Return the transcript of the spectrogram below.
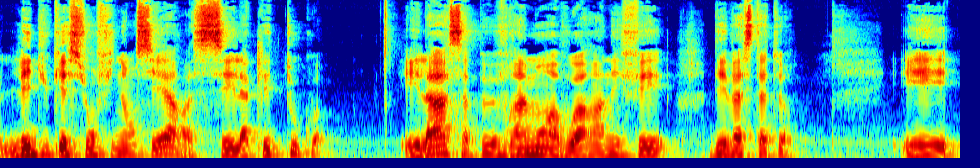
l'éducation financière, c'est la clé de tout. quoi. Et là, ça peut vraiment avoir un effet dévastateur. Et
